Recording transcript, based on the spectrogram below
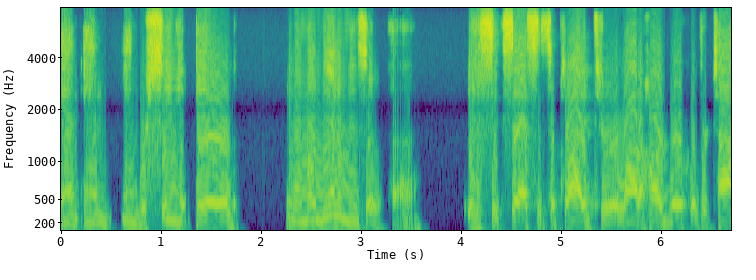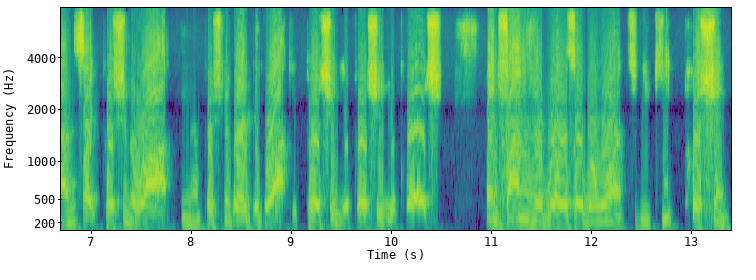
and and and we're seeing it build. You know, momentum is a uh, is success. It's applied through a lot of hard work over time. It's like pushing a rock. You know, pushing a very big rock. You push and you push and you push, and finally it rolls over once. And you keep pushing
